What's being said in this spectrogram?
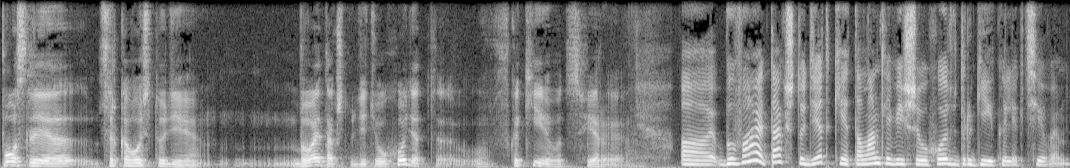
После цирковой студии бывает так, что дети уходят. В какие вот сферы? А, бывает так, что детки талантливейшие уходят в другие коллективы.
